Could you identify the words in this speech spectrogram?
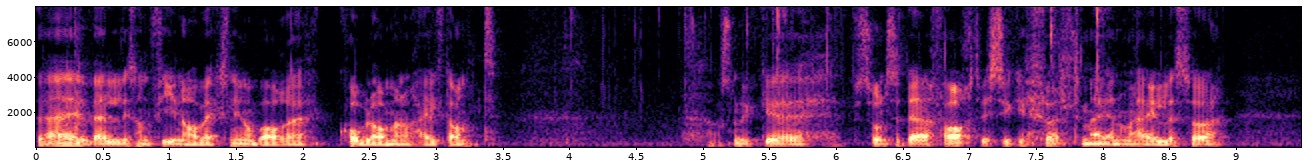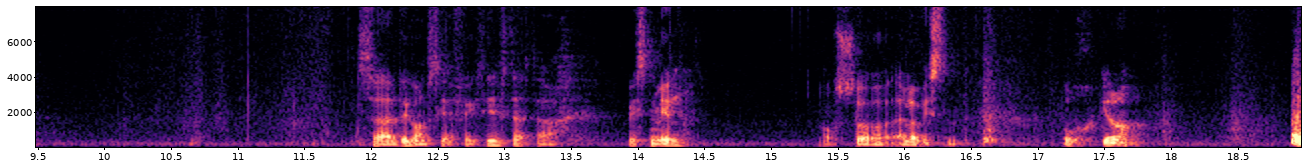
Det er en veldig sånn fin avveksling å bare koble av med noe helt annet. Og som du ikke sånn sett er erfart, hvis du ikke fulgte med gjennom hele, så så er det ganske effektivt, dette her. Hvis en vil. Også, eller hvis en orker, da.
